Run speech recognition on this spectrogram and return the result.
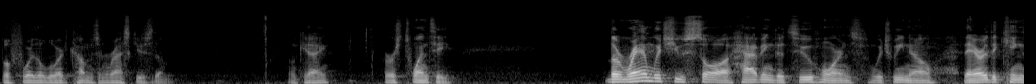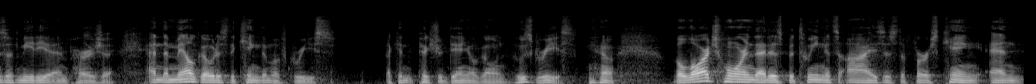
before the Lord comes and rescues them. Okay? Verse 20. The ram which you saw having the two horns, which we know, they are the kings of Media and Persia. And the male goat is the kingdom of Greece. I can picture Daniel going, Who's Greece? You know, The large horn that is between its eyes is the first king, and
